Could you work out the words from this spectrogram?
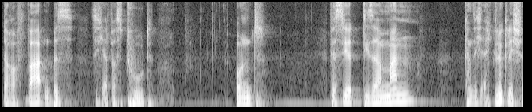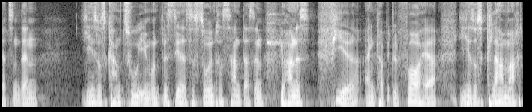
darauf warten, bis sich etwas tut. Und wisst ihr, dieser Mann kann sich echt glücklich schätzen, denn Jesus kam zu ihm. Und wisst ihr, es ist so interessant, dass in Johannes 4, ein Kapitel vorher, Jesus klar macht,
